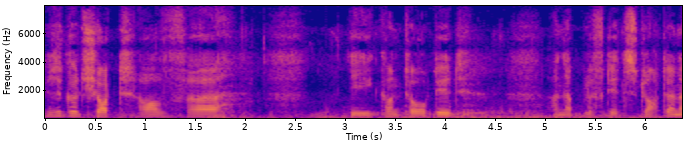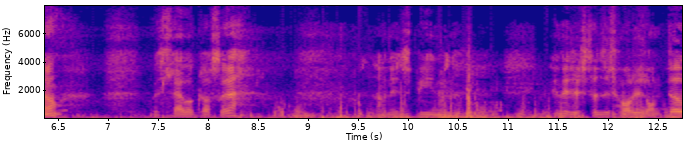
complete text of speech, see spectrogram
Here's a good shot of uh, the contorted and uplifted strata now with flower across there. And it's been the distance it's horizontal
